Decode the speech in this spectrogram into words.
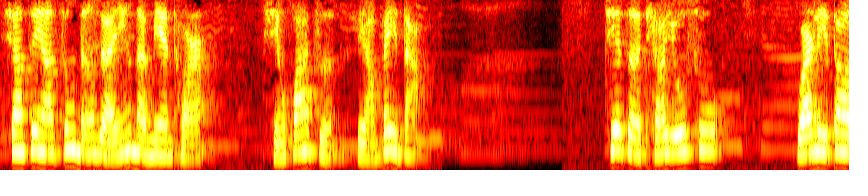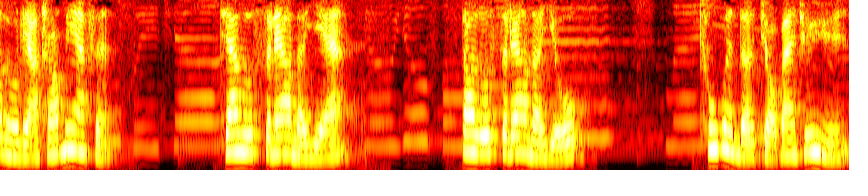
像这样中等软硬的面团儿。醒花子两倍大。接着调油酥，碗里倒入两勺面粉，加入适量的盐，倒入适量的油，充分的搅拌均匀，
